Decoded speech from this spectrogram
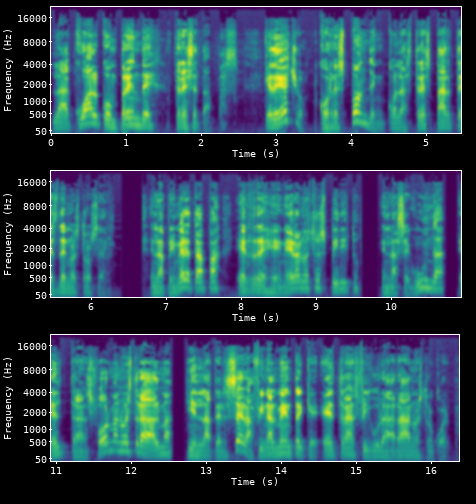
la cual comprende tres etapas, que de hecho corresponden con las tres partes de nuestro ser. En la primera etapa, Él regenera nuestro espíritu en la segunda, Él transforma nuestra alma. Y en la tercera, finalmente, que Él transfigurará nuestro cuerpo.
